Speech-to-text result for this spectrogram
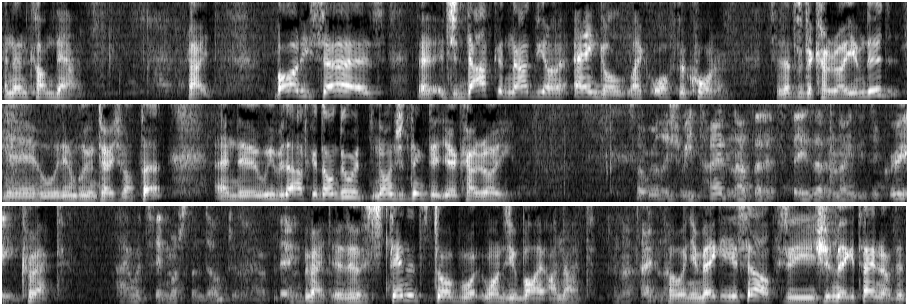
and then come down. Right? But he says that it should dafka not be on an angle, like off the corner. So that's what the Karayim did, uh, who didn't believe in Torah Sheba'al Peh. And uh, we B'dafka don't do it, no one should think that you're Karay. So it really should be tight enough that it stays at a 90 degree. Correct. I would say most of them don't do it, I would think. Right, uh, the standard store bought ones you buy are not. They're not tight enough. But when you make it yourself, so you should make it tight enough that,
